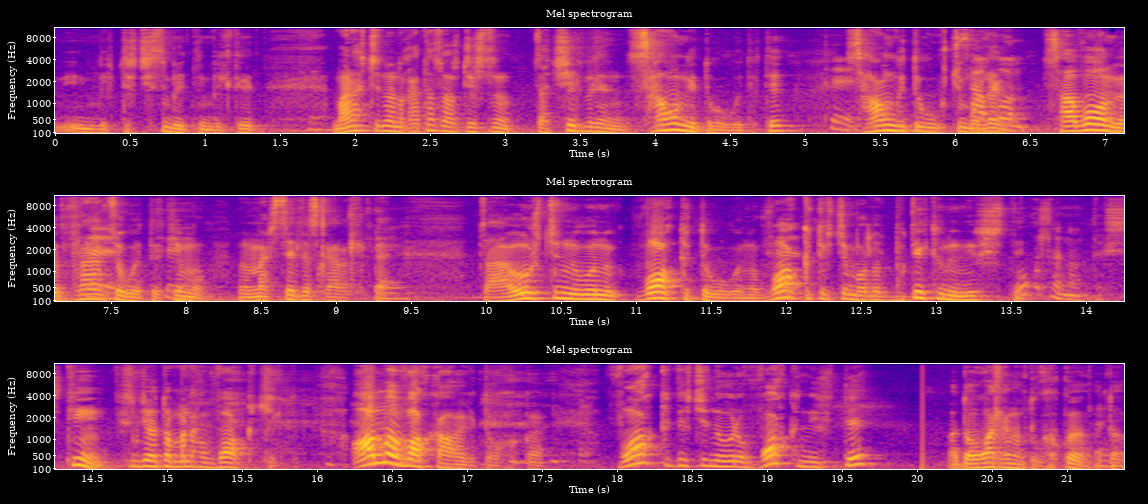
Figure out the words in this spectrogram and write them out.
нэвтэрчихсэн байт юм бэл тэгээд манай чинь нэг гадаас орж ирсэн за жишээлбэл энэ савн гэдэг үг гэдэг Тий. тий савн гэдэг үг чинь Савон. бол савон гэдэг франц үг гэдэг тий. тийм үү марселес гаралтай. За өөр чинь нөгөө нэг вок гэдэг үг нөө вок гэдэг чинь бол бүтээгдэхүүний нэр шүү дээ нутаг шүү. тийм гэсэн чинь одоо манайхан вок ч гэдэг омо вок аваа гэдэг байхгүй вок гэдэг чинь өөрөө вок нэртэй одоо угаалгын нутаг байхгүй одоо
